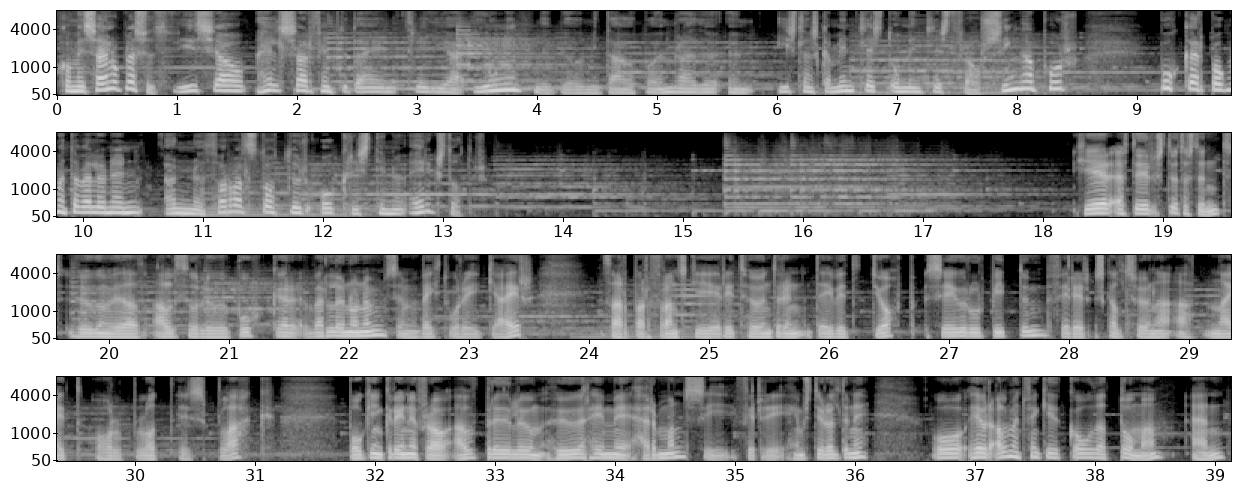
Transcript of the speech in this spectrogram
Komið sæl og blessuð, við sjá helsar 5. daginn 3. júni. Við bjóðum í dag upp á umræðu um íslenska myndlist og myndlist frá Singapúr, Búkar bókmentavelunin Önnu Þorvaldsdóttur og Kristínu Eiriksdóttur. Hér eftir stutastund hugum við að alþjóðlugu Búkar verlununum sem veikt voru í gær Þar bar franski rítthöfundurinn David Diop sigur úr bítum fyrir skaldsöguna At Night All Blood is Black. Bóking greinir frá afbreyðulegum hugarheimi Hermanns í fyrri heimstjóröldinni og hefur almennt fengið góða dóma en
